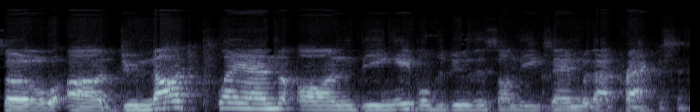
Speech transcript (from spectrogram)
So uh, do not plan on being able to do this on the exam without practicing.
